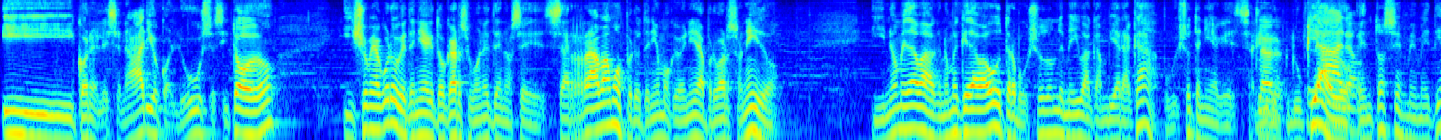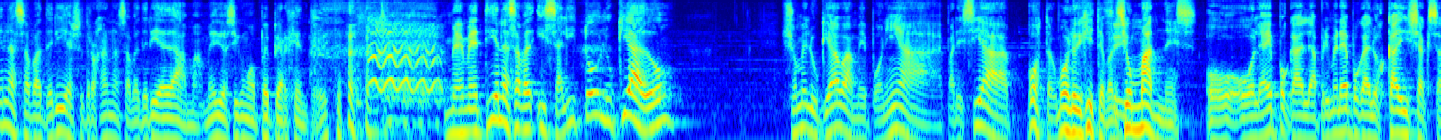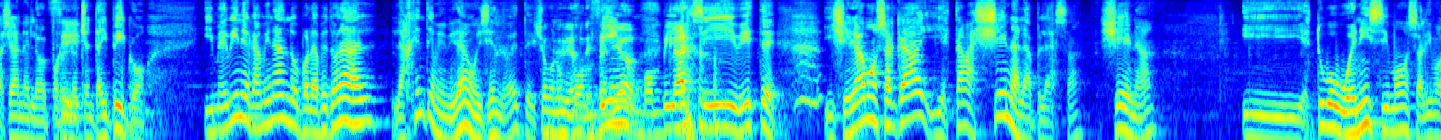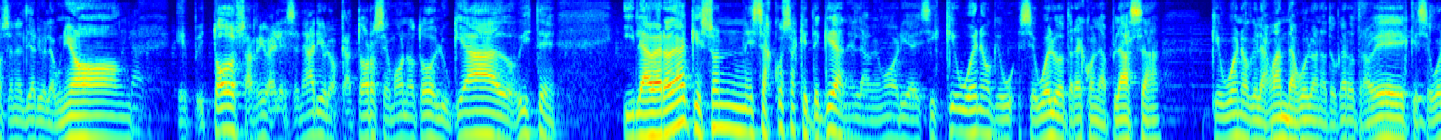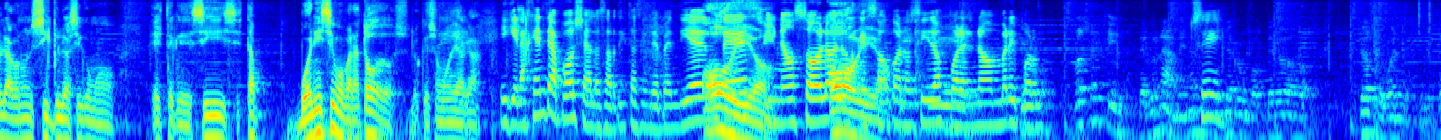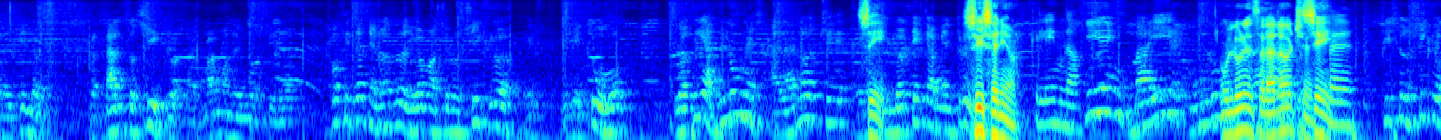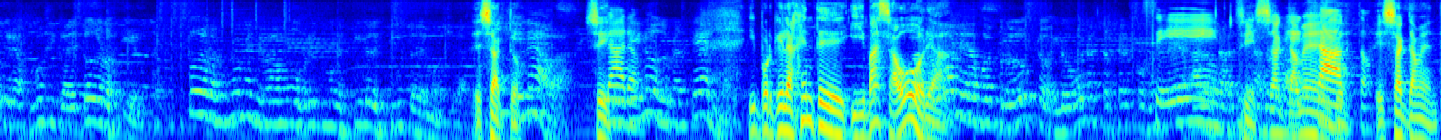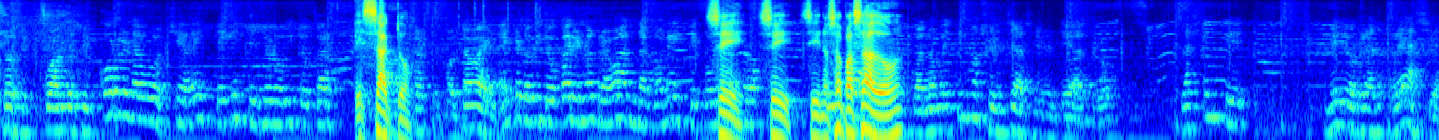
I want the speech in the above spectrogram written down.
Y con el escenario, con luces y todo. Y yo me acuerdo que tenía que tocar, suponete, no sé, cerrábamos, pero teníamos que venir a probar sonido. Y no me daba, no me quedaba otra, porque yo dónde me iba a cambiar acá, porque yo tenía que salir Claro. luqueado. Claro. Entonces me metí en la zapatería, yo trabajaba en una zapatería de damas, medio así como Pepe Argento, ¿viste? me metí en la zapatería y salí todo luqueado. Yo me luqueaba, me ponía, parecía, posta, como vos lo dijiste, parecía Sí. un madness. O, o la época, la primera época de los Cadillacs allá en el, por el Sí. ochenta y pico. Y me vine caminando por la peatonal, la gente me miraba como diciendo, este, yo con un ¿De dónde bombín, salió? un bombín Claro. así, ¿viste? Y llegamos acá y estaba llena la plaza, llena. Y estuvo buenísimo, salimos en el diario La Unión, eh, todos arriba del escenario, los 14 monos todos luqueados, ¿viste? Y la verdad que son esas cosas que te quedan en la memoria, decís, qué bueno que se vuelva otra vez con la plaza, qué bueno que las bandas vuelvan a tocar otra vez, que se vuelva con un ciclo así como este que decís, está buenísimo para todos los que somos de acá. Y que la gente apoye a los artistas independientes Obvio. y no solo a los que son conocidos por el nombre y por. Vos sabés que, perdoname, no Sí. te interrumpo, pero yo que bueno, está diciendo que tantos ciclos armamos de música. Vos fíjate, nosotros llegamos a hacer un ciclo eh, que estuvo los días lunes a la noche en Sí. la biblioteca Mentruy. Sí, señor. Qué lindo. ¿Quién va a ir un lunes, Un lunes a la noche. Sí. Se hizo un ciclo que era música de todos los tiempos. Todos los lunes llevábamos un ritmo, un estilo distinto de música. Exacto. Y llenaba. Sí. Claro. Llenó durante años. Y porque la gente, y más ahora. Vos le das buen producto y lo bueno es hacer conocer Sí. a. Sí, exactamente. Exacto. Exactamente. Entonces, cuando se corre la voz, che, a este, este yo lo vi tocar. Exacto. A este lo vi tocar en otra banda, con este, con Sí, otro. sí, sí, nos Y ha pasado. Cuando metimos el jazz en el teatro, la gente medio re- reacia.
